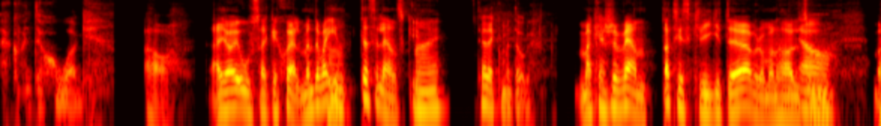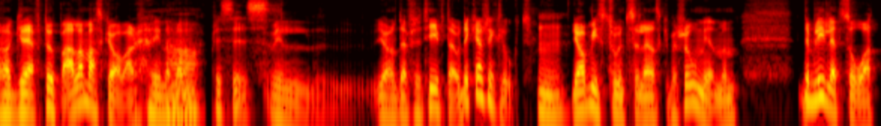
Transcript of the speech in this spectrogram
Jag kommer inte ihåg. Ja. Jag är osäker själv, men det var Ja. inte Zelensky. Nej, det kommer jag inte ihåg. Man kanske väntar tills kriget är över och man har, liksom, Ja, man har grävt upp alla massgravar innan man ja precis. vill göra något definitivt där. Och det kanske är klokt. Mm. Jag misstror inte Zelensky personligen, men det blir lätt så att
